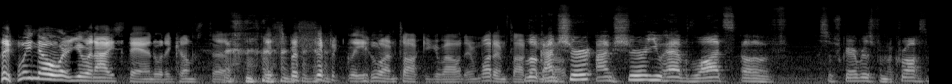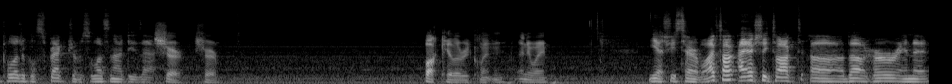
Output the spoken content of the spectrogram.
we know where you and I stand when it comes to specifically who I'm talking about and what I'm talking Look, about. I'm sure I'm sure you have lots of subscribers from across the political spectrum, so let's not do that. Sure, sure. Fuck Hillary Clinton. Anyway, Yeah, she's terrible. I've talked. I actually talked uh, about her and that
